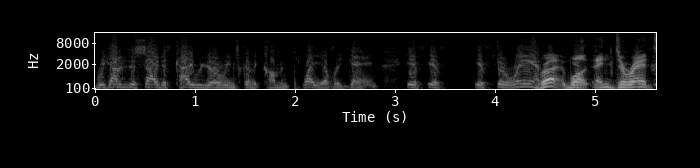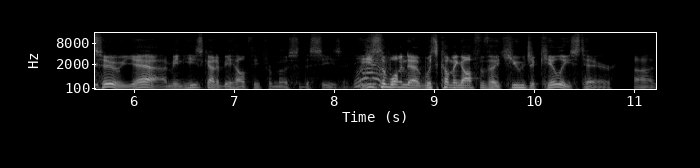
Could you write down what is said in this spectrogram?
we got to decide if Kyrie Irving's going to come and play every game. If if if Durant, Right. Well, and Durant too. Yeah. I mean, he's got to be healthy for most of the season. He's the one that was coming off of a huge Achilles tear. Uh,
